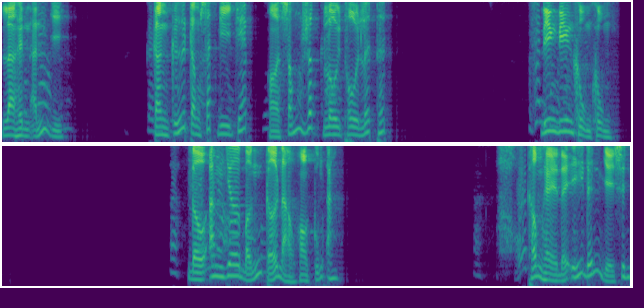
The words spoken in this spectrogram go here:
Là hình ảnh gì? Căn cứ trong sách ghi chép, Họ sống rất lôi thôi lết thết. Điên điên khùng khùng. Đồ ăn dơ bẩn cỡ nào họ cũng ăn. Không hề để ý đến vệ sinh.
